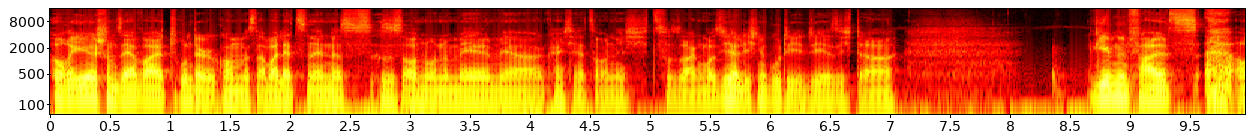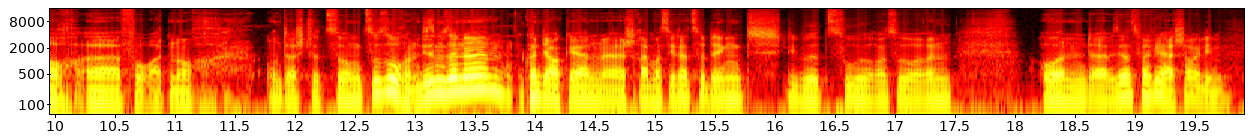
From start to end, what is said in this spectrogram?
eure Ehe schon sehr weit runtergekommen ist. Aber letzten Endes ist es auch nur eine Mail. Mehr kann ich da jetzt auch nicht zu sagen. War sicherlich eine gute Idee, sich da gegebenenfalls auch äh, vor Ort noch Unterstützung zu suchen. In diesem Sinne, könnt ihr auch gerne äh, schreiben, was ihr dazu denkt, liebe Zuhörer und Zuhörerinnen. Und äh, wir sehen uns bald wieder. Ciao, ihr Lieben.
